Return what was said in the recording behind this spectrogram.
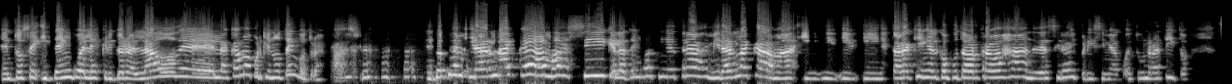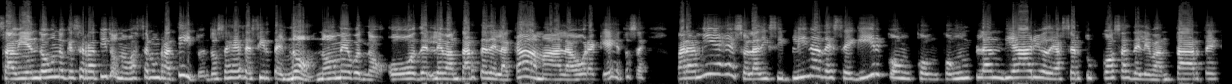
Entonces, y tengo el escritorio al lado de la cama porque no tengo otro espacio. Entonces, mirar la cama así, que la tengo aquí detrás, mirar la cama y, y, estar aquí en el computador trabajando y decir, ay, pero si me acuesto un ratito, sabiendo uno que ese ratito no va a ser un ratito. Entonces, es decirte, no, no me, no, o de levantarte de la cama a la hora que es. Entonces, para mí es eso, la disciplina de seguir con, con, con un plan diario, de hacer tus cosas, de levantarte,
